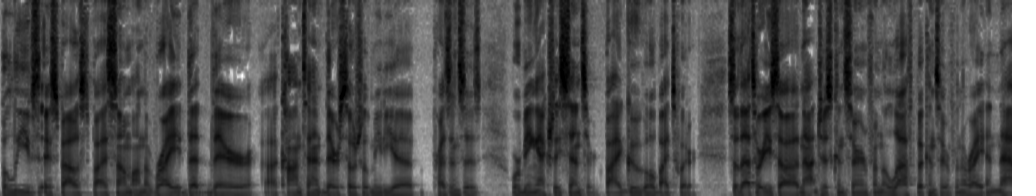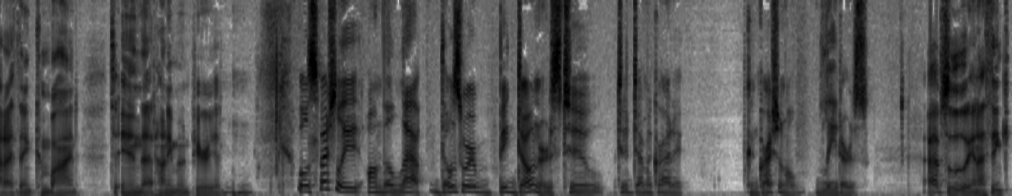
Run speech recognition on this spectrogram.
beliefs espoused by some on the right that their uh, content, their social media presences were being actually censored by Google, by Twitter. So that's where you saw not just concern from the left, but concern from the right. And that, I think, combined to end that honeymoon period. Mm-hmm. Well, especially on the left, those were big donors to to Democratic congressional leaders. Absolutely, and I think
